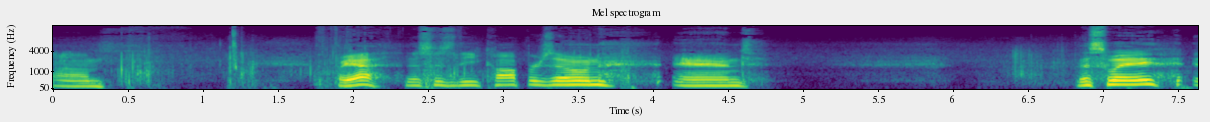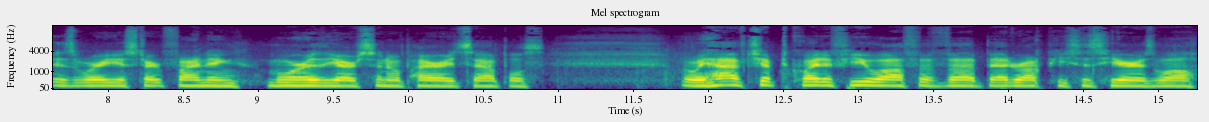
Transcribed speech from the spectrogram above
Um, but yeah, this is the copper zone and this way is where you start finding more of the arsenopyrite samples. But we have chipped quite a few off of uh, bedrock pieces here as well.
